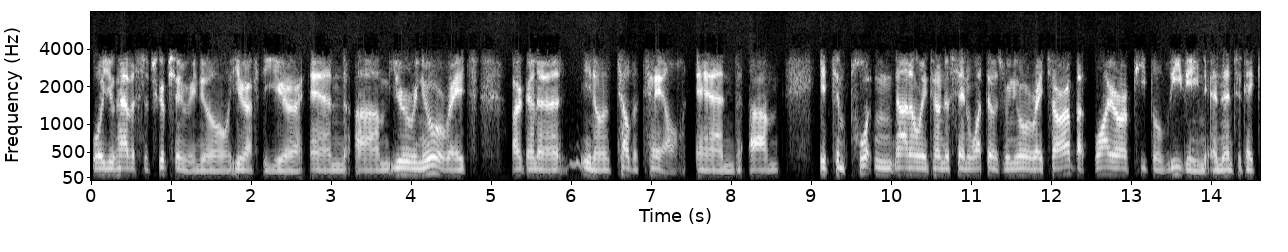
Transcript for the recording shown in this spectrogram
or you have a subscription renewal year after year, and um, your renewal rates are going to you know tell the tale. And um, it's important not only to understand what those renewal rates are, but why are people leaving, and then to take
